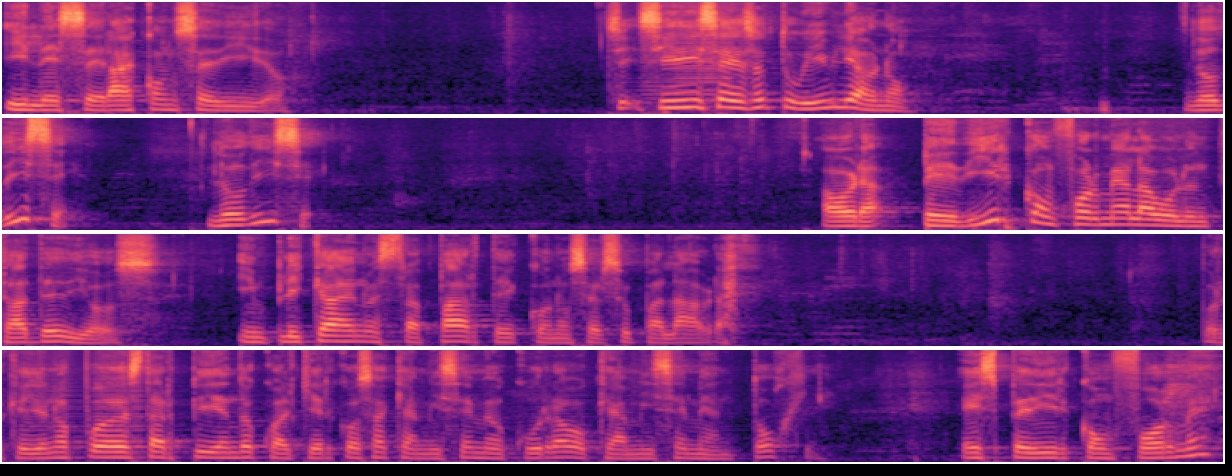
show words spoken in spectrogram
y les será concedido. ¿Sí, dice eso tu Biblia o no? Lo dice, lo dice. Ahora, pedir conforme a la voluntad de Dios implica de nuestra parte conocer su palabra. Porque yo no puedo estar pidiendo cualquier cosa que a mí se me ocurra o que a mí se me antoje. Es pedir conforme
